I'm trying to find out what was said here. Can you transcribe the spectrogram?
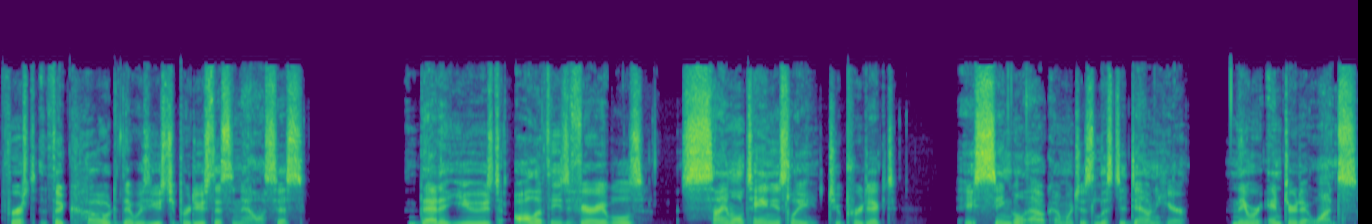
first the code that was used to produce this analysis, that it used all of these variables simultaneously to predict a single outcome, which is listed down here, and they were entered at once.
